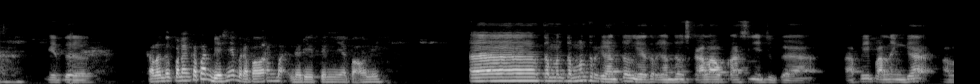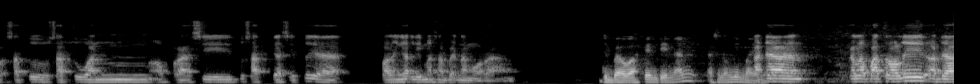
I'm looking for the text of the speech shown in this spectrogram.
gitu. Kalau untuk penangkapan biasanya berapa orang Pak dari timnya Pak Oni? Eh, teman-teman tergantung ya, tergantung skala operasinya juga. Tapi paling enggak kalau satu satuan operasi itu satgas itu ya paling enggak 5 sampai 6 orang. Di bawah pimpinan Eselon 5 ya? Ada kalau patroli ada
